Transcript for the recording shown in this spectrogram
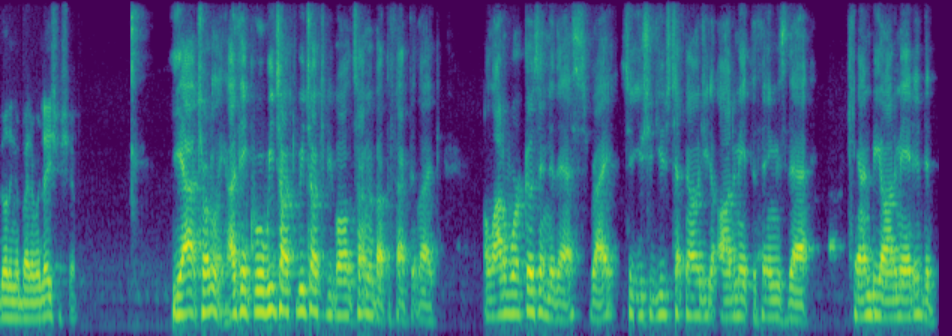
building a better relationship? Yeah, totally. I think well, we talk we talk to people all the time about the fact that like a lot of work goes into this, right? So you should use technology to automate the things that can be automated that,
